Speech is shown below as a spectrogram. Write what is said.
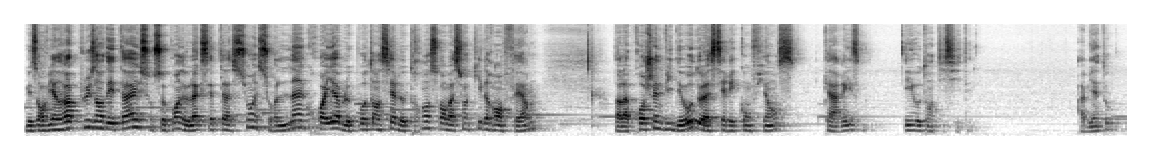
mais on reviendra plus en détail sur ce point de l'acceptation et sur l'incroyable potentiel de transformation qu'il renferme dans la prochaine vidéo de la série Confiance, Charisme et Authenticité. A bientôt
